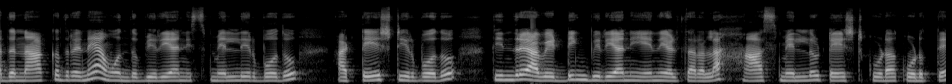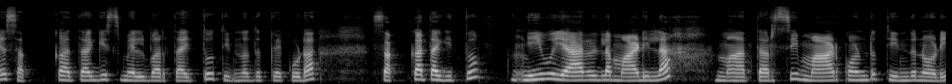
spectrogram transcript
ಅದನ್ನು ಹಾಕಿದ್ರೇ ಆ ಒಂದು ಬಿರಿಯಾನಿ ಸ್ಮೆಲ್ ಇರ್ಬೋದು, ಆ ಟೇಸ್ಟ್ ಇರ್ಬೋದು. ತಿಂದರೆ ಆ ವೆಡ್ಡಿಂಗ್ ಬಿರಿಯಾನಿ ಏನು ಹೇಳ್ತಾರಲ್ಲ, ಆ ಸ್ಮೆಲ್ಲು ಟೇಸ್ಟ್ ಕೂಡ ಕೊಡುತ್ತೆ. ಸಖತ್ತಾಗಿ ಸ್ಮೆಲ್ ಬರ್ತಾಯಿತ್ತು ತಿನ್ನೋದಕ್ಕೆ ಕೂಡ ಸಖತ್ತಾಗಿತ್ತು. ನೀವು ಯಾರೆಲ್ಲ ಮಾಡಿಲ್ಲ, ಮಾ, ತರಿಸಿ ಮಾಡಿಕೊಂಡು ತಿಂದು ನೋಡಿ.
